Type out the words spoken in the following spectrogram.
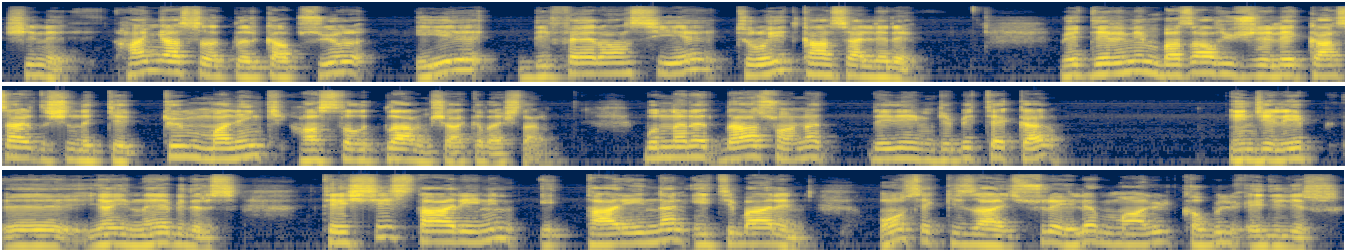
Şimdi hangi hastalıkları kapsıyor? İyi diferansiye tiroid kanserleri ve derinin bazal hücreli kanser dışındaki tüm malign hastalıklarmış arkadaşlar. Bunları daha sonra dediğim gibi tekrar inceleyip e, yayınlayabiliriz. Teşhis tarihinin tarihinden itibaren 18 ay süreyle malul kabul edilir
